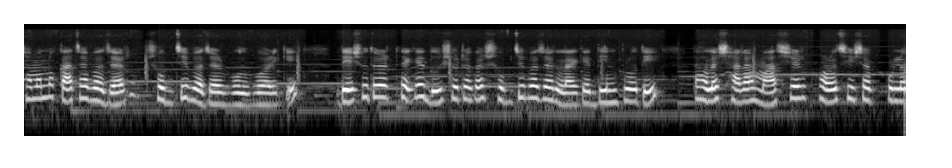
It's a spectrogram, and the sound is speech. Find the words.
সামান্য কাঁচা বাজার, সবজি বাজার বলব আর কি, দেড়শো থেকে দুশো টাকার সবজি বাজার লাগে দিন প্রতি। তাহলে সারা মাসের খরচ হিসাব করলে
